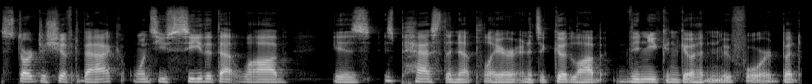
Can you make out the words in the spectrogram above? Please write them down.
start to shift back. Once you see that that lob is is past the net player and it's a good lob, then you can go ahead and move forward. But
